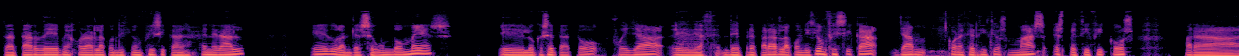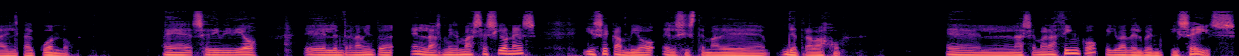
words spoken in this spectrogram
tratar de mejorar la condición física en general, durante el segundo mes lo que se trató fue ya de, de, preparar la condición física ya con ejercicios más específicos para el taekwondo. Se dividió el entrenamiento en las mismas sesiones y se cambió el sistema de, trabajo. En la semana 5, que iba del 26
